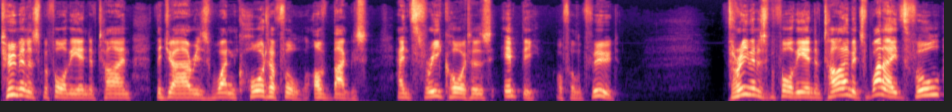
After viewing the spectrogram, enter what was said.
Two minutes before the end of time, the jar is one quarter full of bugs and three quarters empty or full of food. Three minutes before the end of time, it's one eighth full,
